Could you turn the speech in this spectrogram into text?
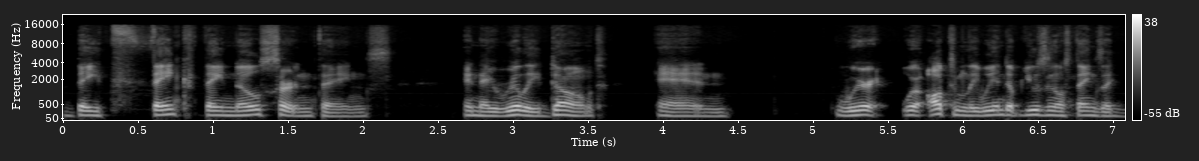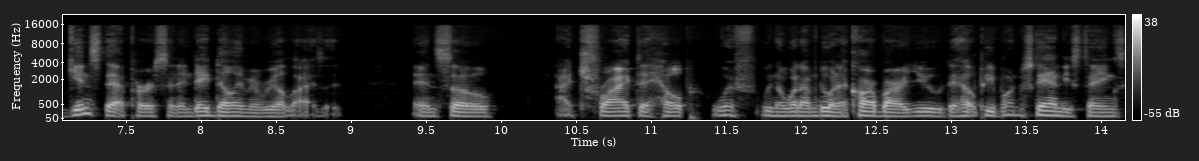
They think they know certain things and they really don't. And we're we're ultimately we end up using those things against that person and they don't even realize it. And so I try to help with you know what I'm doing at Car U to help people understand these things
